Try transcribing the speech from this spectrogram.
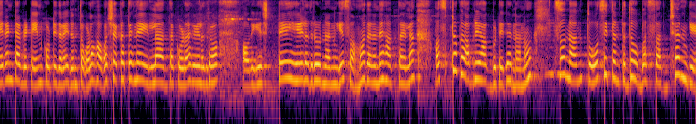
ಐರನ್ ಟ್ಯಾಬ್ಲೆಟ್ ಏನು ಕೊಟ್ಟಿದ್ದಾರೆ ಇದನ್ನು ತಗೊಳ್ಳೋ ಅವಶ್ಯಕತೆನೇ ಇಲ್ಲ ಅಂತ ಕೂಡ ಹೇಳಿದ್ರು. ಅವ್ರು ಎಷ್ಟೇ ಹೇಳಿದ್ರು ನನಗೆ ಸಮಾಧಾನನೇ ಇಲ್ಲ. ಅಷ್ಟು ಗಾಬರಿ ಆಗಿಬಿಟ್ಟಿದೆ ನಾನು. ಸೊ ನಾನು ತೋರಿಸಿದಂಥದ್ದು ಒಬ್ಬ ಸರ್ಜನ್ಗೆ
